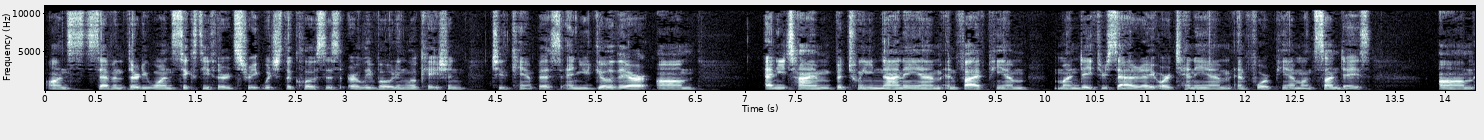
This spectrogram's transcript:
on 731 63rd Street, which is the closest early voting location to campus, and you'd go there um, anytime between 9 a.m. and 5 p.m. Monday through Saturday, or 10 a.m. and 4 p.m. on Sundays. Um,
